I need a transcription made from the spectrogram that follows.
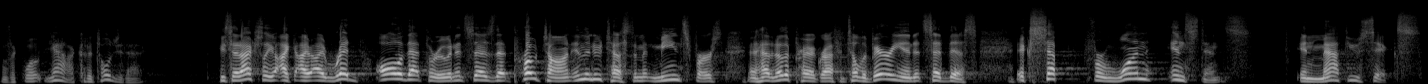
I was like, well, yeah, I could have told you that. He said, actually, I, I, read all of that through, and it says that proton in the New Testament means first, and had another paragraph until the very end. It said this except for one instance in Matthew 6,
